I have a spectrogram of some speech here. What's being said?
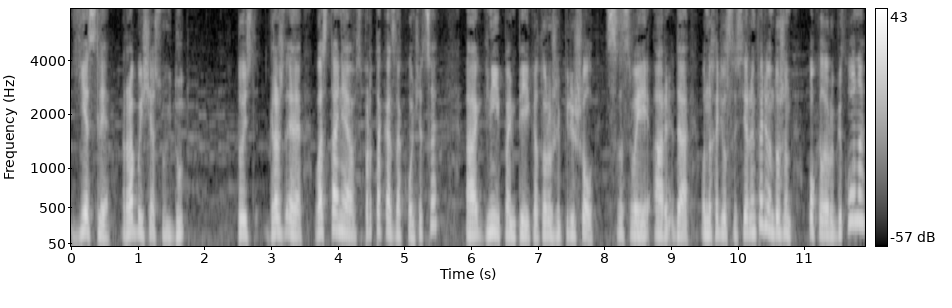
если рабы сейчас уйдут, то есть гражд... э, восстание Спартака закончится, а Гний Помпей, который уже перешел со своей армией, да, он находился в Северной Италии, он должен около Рубикона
